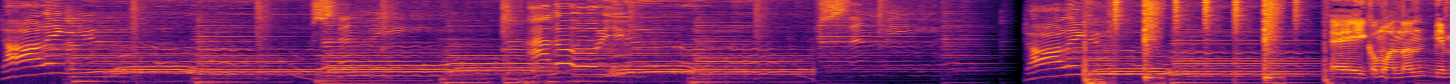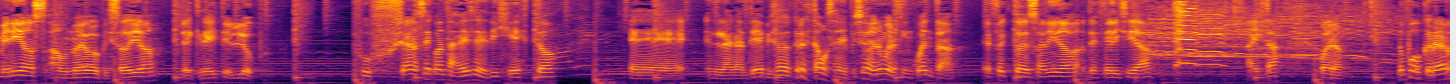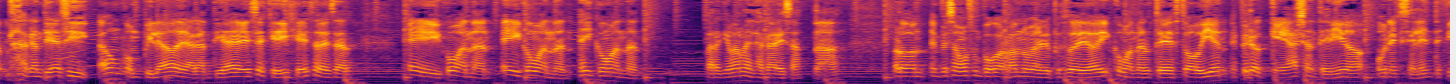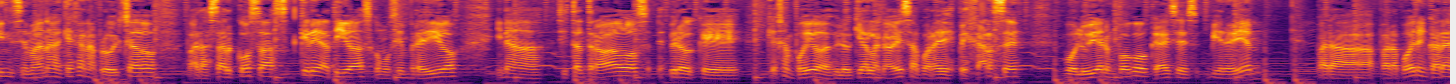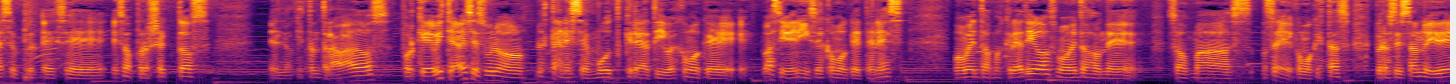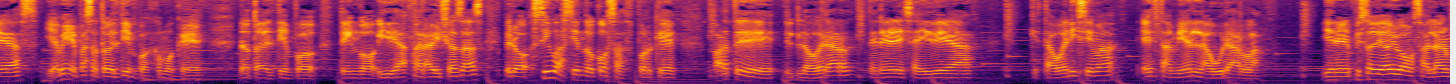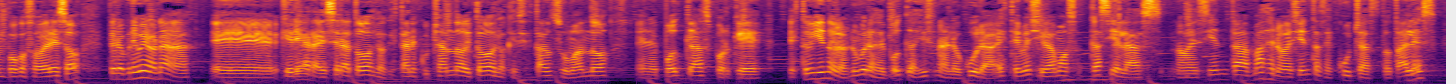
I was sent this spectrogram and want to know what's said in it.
Darling, you send me. You send me. Darling, you. Hey, ¿cómo andan? Bienvenidos a un nuevo episodio de Creative Loop. Uf, ya no sé cuántas veces dije esto eh, en la cantidad de episodios. Creo que estamos en el episodio número 50. Efecto de sonido de felicidad. Ahí está. Bueno, no puedo creer la cantidad de... Si hago un compilado de la cantidad de veces que dije eso, debe ser... Hey, ¿cómo andan? Hey, ¿cómo andan? Hey, ¿cómo andan? Para quemarles la cabeza. Nada. Perdón, empezamos un poco random en el episodio de hoy. ¿Cómo andan ustedes? ¿Todo bien? Espero que hayan tenido un excelente fin de semana, que hayan aprovechado para hacer cosas creativas, como siempre digo. Y nada, si están trabados, espero que, que hayan podido desbloquear la cabeza, por ahí despejarse, boludear un poco, que a veces viene bien, para, para poder encarar ese, ese- esos proyectos en los que están trabados. Porque, viste, a veces uno no está en ese mood creativo. Es como que vas y venís. Es como que tenés momentos más creativos, momentos donde sos más, no sé, como que estás procesando ideas. Y a mí me pasa todo el tiempo. Es como que no todo el tiempo tengo ideas maravillosas, pero sigo haciendo cosas. Porque parte de lograr tener esa idea que está buenísima es también laburarla. Y en el episodio de hoy vamos a hablar un poco sobre eso. Pero primero nada, eh, quería agradecer a todos los que están escuchando y todos los que se están sumando en el podcast porque estoy viendo los números del podcast y es una locura. Este mes llegamos casi a las 900, más de 900 escuchas totales.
